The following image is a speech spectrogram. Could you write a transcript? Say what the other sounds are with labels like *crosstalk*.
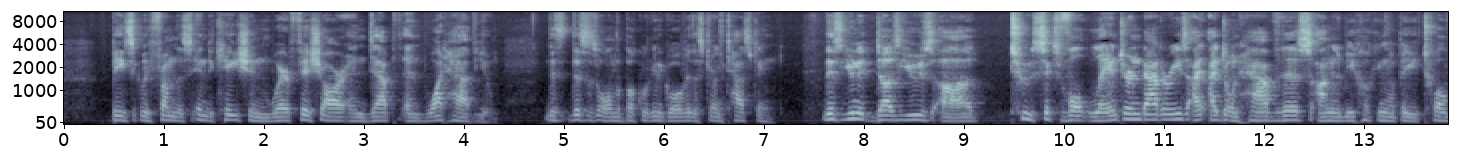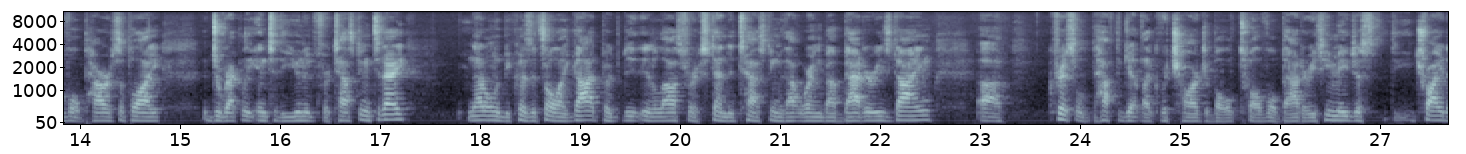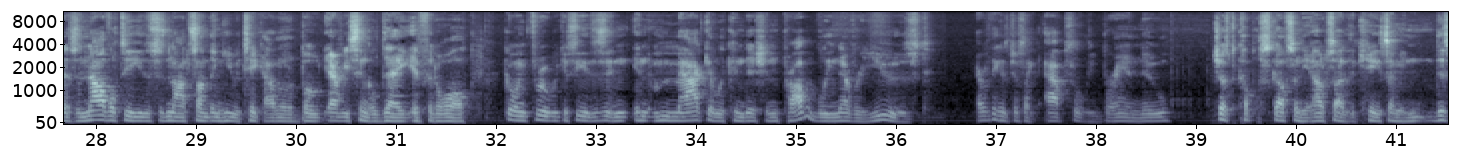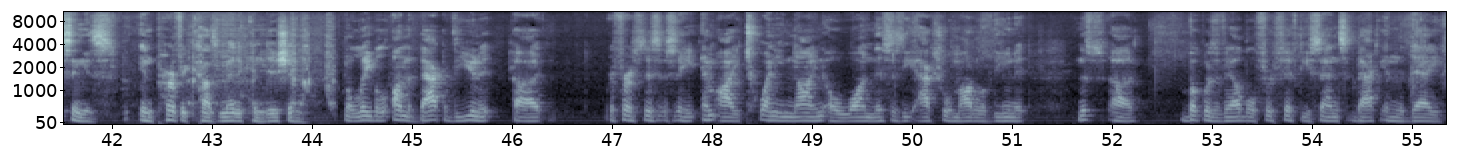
basically from this indication where fish are and depth and what have you. This, this is all in the book. We're going to go over this during testing. This unit does use uh, two 6 volt lantern batteries. I, I don't have this. I'm going to be hooking up a 12 volt power supply directly into the unit for testing today. Not only because it's all I got, but it, it allows for extended testing without worrying about batteries dying. Uh, Chris will have to get like rechargeable 12 volt batteries. He may just try it as a novelty. This is not something he would take out on a boat every single day, if at all. Going through, we can see this is in, in immaculate condition, probably never used. Everything is just like absolutely brand new. Just a couple scuffs on the outside of the case. I mean, this thing is in perfect cosmetic condition. The label on the back of the unit uh, refers to this as a MI2901. This is the actual model of the unit. This uh, book was available for 50 cents back in the day,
